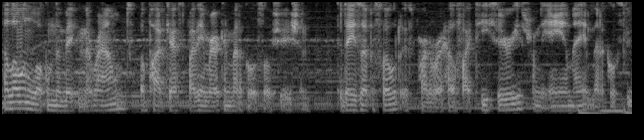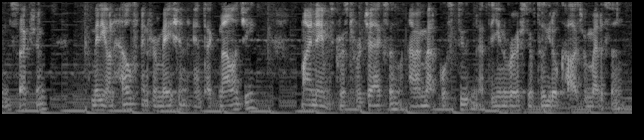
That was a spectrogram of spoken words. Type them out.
Hello and welcome to Making the Rounds, a podcast by the American Medical Association. Today's episode is part of our Health IT series from the AMA Medical Student Section, Committee on Health Information and Technology. My name is Christopher Jackson. I'm a medical student at the University of Toledo College of Medicine,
